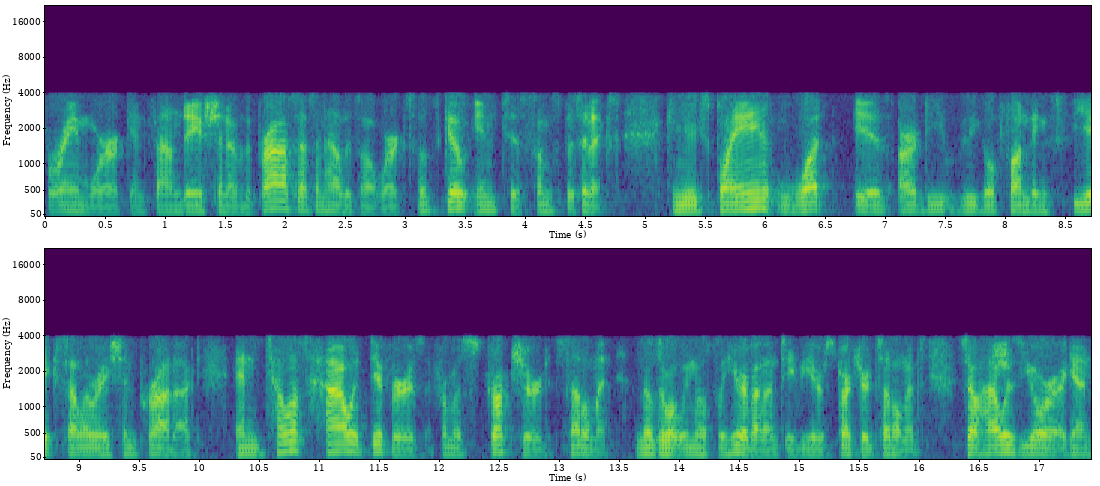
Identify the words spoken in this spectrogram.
framework and foundation of the process and how this all works, let's go into some specifics. Can you explain what is RD Legal Funding's fee acceleration product and tell us how it differs from a structured settlement? And those are what we mostly hear about on TV or structured settlements. So how is your, again,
